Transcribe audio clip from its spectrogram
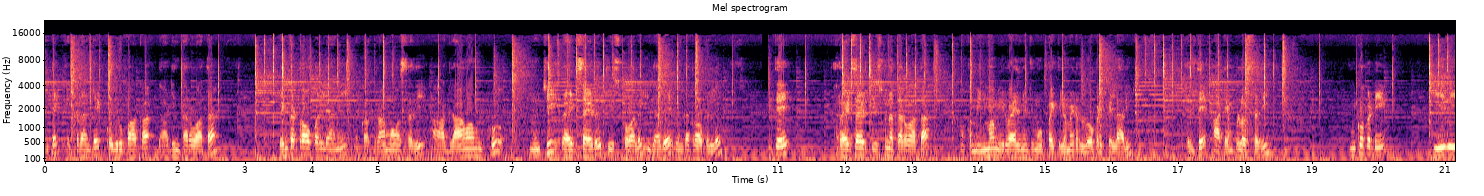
అంటే ఎక్కడంటే కుదురుపాక దాటిన తర్వాత వెంకట్రావుపల్లి అని ఒక గ్రామం వస్తుంది. ఆ గ్రామంకు నుంచి రైట్ సైడ్ తీసుకోవాలి. ఇది అదే వెంకట్రావుపల్లి. అయితే రైట్ సైడ్ తీసుకున్న తర్వాత ఒక మినిమం ఇరవై ఐదు నుంచి ముప్పై కిలోమీటర్ల లోపలికి వెళ్ళాలి. వెళ్తే ఆ టెంపుల్ వస్తుంది. ఇంకొకటి ఇది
